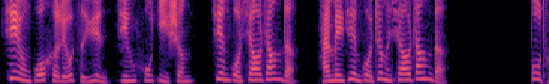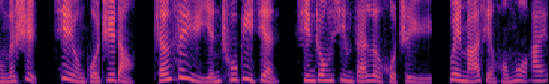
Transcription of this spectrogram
谢永国和刘子韵惊呼一声：“见过嚣张的，还没见过这么嚣张的。”不同的是，谢永国知道陈飞宇言出必践，心中幸灾乐祸之余，为马显红默哀。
